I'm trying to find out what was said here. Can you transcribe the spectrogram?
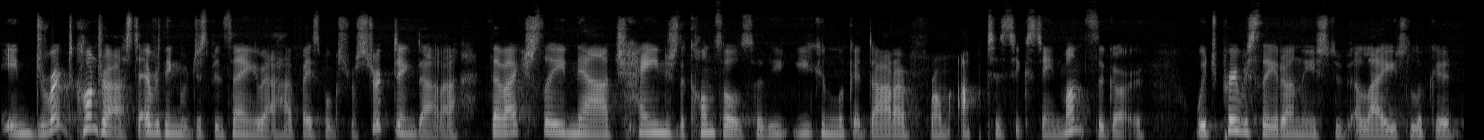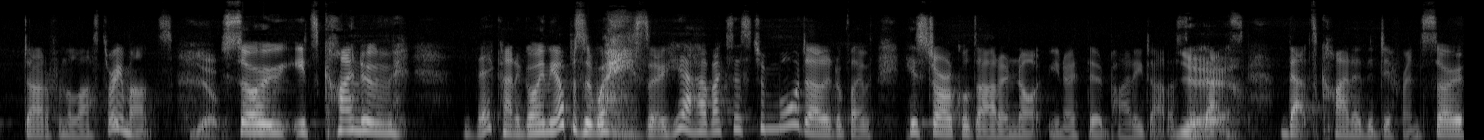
in direct contrast to everything we've just been saying about how Facebook's restricting data, they've actually now changed the console so that you can look at data from up to 16 months ago, which previously it only used to allow you to look at data from the last three months. Yep. So it's kind of they're kind of going the opposite way. So yeah, have access to more data to play with. Historical data, not you know third party data. So Yeah. that's that's kind of the difference. So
